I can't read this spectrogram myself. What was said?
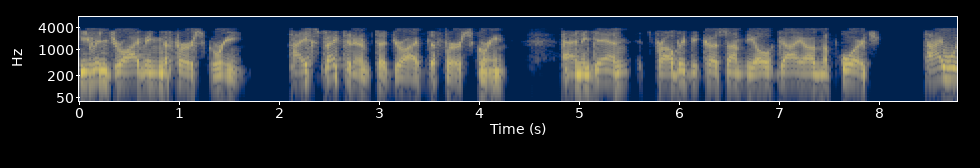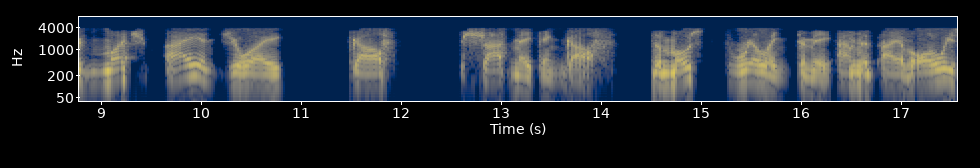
Even driving the first green. I expected him to drive the first green. And again, it's probably because I'm the old guy on the porch. I would much, I enjoy golf, shot making golf, the most thrilling to me. I'm the, I have always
